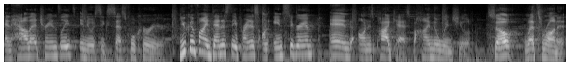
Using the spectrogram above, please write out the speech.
and how that translates into a successful career. You can find Dennis the Apprentice on Instagram and on his podcast, Behind the Windshield. So let's run it.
